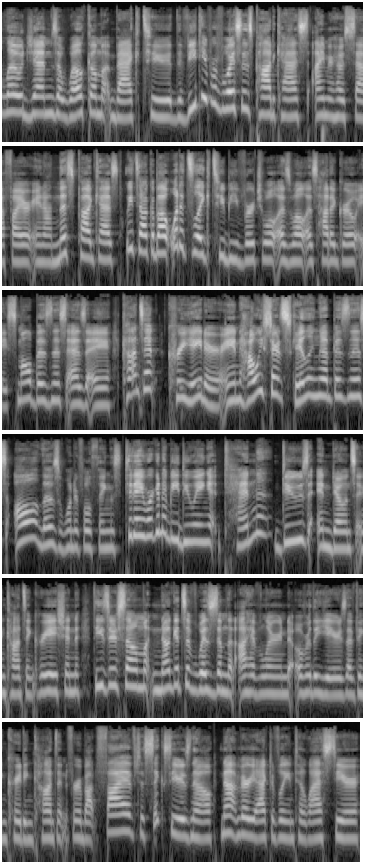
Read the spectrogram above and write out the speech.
Hello, gems. Welcome back to the VTuber Voices podcast. I'm your host, Sapphire, and on this podcast, we talk about what it's like to be virtual as well as how to grow a small business as a content creator and how we start scaling that business, all those wonderful things. Today, we're going to be doing 10 do's and don'ts in content creation. These are some nuggets of wisdom that I have learned over the years. I've been creating content for about five to six years now, not very actively until last year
